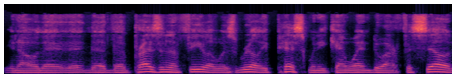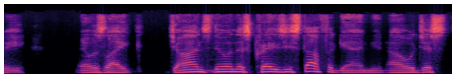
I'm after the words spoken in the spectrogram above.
you know, the the the president of FILA was really pissed when he came went into our facility. And It was like John's doing this crazy stuff again. You know, just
